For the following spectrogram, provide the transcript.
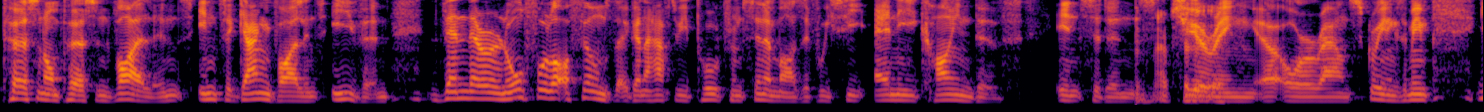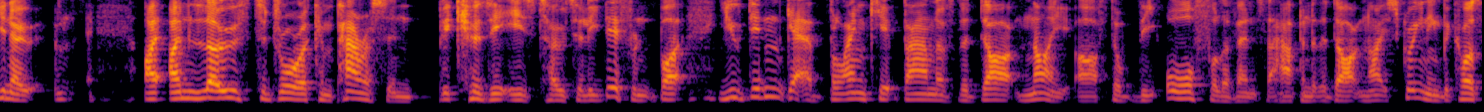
person on person violence into gang violence even then there are an awful lot of films that are going to have to be pulled from cinemas if we see any kind of incidents Absolutely. during uh, or around screenings i mean you know I, I'm loath to draw a comparison because it is totally different, but you didn't get a blanket ban of The Dark Knight after the awful events that happened at the Dark Knight screening because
